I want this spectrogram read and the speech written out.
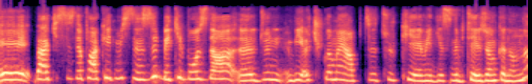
E, belki siz de fark etmişsinizdir. Bekir Bozdağ e, dün bir açıklama yaptı Türkiye medyasında bir televizyon kanalına.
